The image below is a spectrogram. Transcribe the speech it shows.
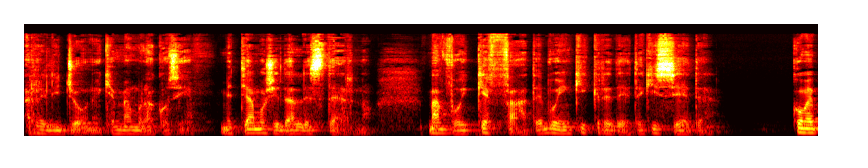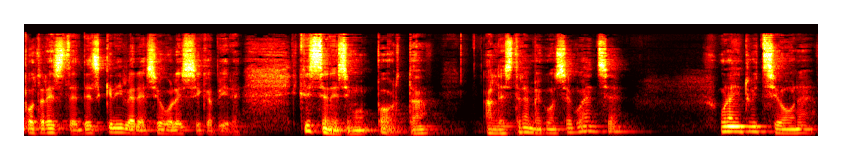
religione, chiamiamola così. Mettiamoci dall'esterno. Ma voi che fate? Voi in chi credete? Chi siete? Come potreste descrivere se io volessi capire? Il cristianesimo porta alle estreme conseguenze una intuizione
